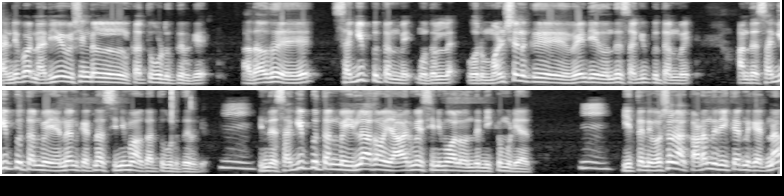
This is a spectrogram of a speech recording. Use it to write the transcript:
கண்டிப்பாக நிறைய விஷயங்கள் கற்றுக் கொடுத்துருக்கு. அதாவது சகிப்புத்தன்மை முதல்ல. ஒரு மனுஷனுக்கு வேண்டியது வந்து சகிப்புத்தன்மை. அந்த சகிப்புத்தன்மை என்னன்னு கேட்டால் சினிமா கற்றுக் கொடுத்துருக்கு. இந்த சகிப்புத்தன்மை இல்லாதவன் யாருமே சினிமாவில் வந்து நிற்க முடியாது. ம், இத்தனை வருஷம் நான் கடந்து நிற்கிறேன்னு கேட்டினா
